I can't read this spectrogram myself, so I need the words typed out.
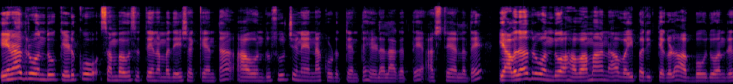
ಏನಾದರೂ ಒಂದು ಕೆಡುಕು ಸಂಭವಿಸುತ್ತೆ ನಮ್ಮ ದೇಶಕ್ಕೆ ಅಂತ ಆ ಒಂದು ಸೂಚನೆಯನ್ನು ಕೊಡುತ್ತೆ ಅಂತ ಹೇಳಲಾಗತ್ತೆ. ಅಷ್ಟೇ ಅಲ್ಲದೆ ಯಾವುದಾದ್ರೂ ಒಂದು ಹವಾಮಾನ ವೈಪರೀತ್ಯಗಳು ಆಗ್ಬೋದು, ಅಂದರೆ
